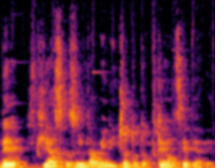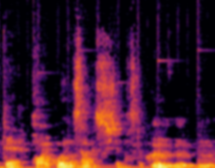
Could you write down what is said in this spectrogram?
で、来やすくするためにちょっと特典をつけてあげて、い。はい。こういうのサービスしてますとか、うんうんうん。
